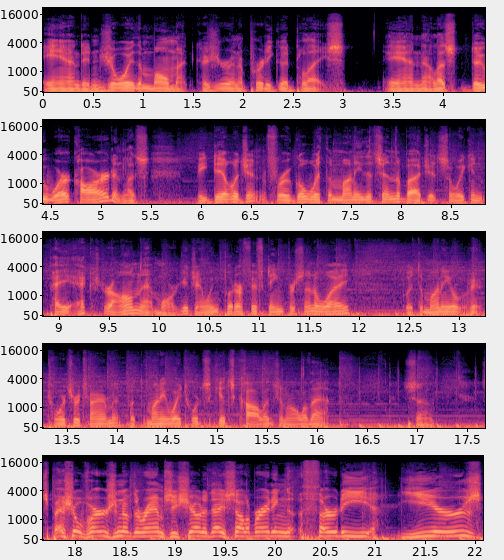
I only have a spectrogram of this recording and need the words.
and enjoy the moment because you're in a pretty good place. And now let's do work hard and let's be diligent and frugal with the money that's in the budget so we can pay extra on that mortgage and we can put our 15% away, put the money towards retirement, put the money away towards the kids' college and all of that. So, special version of the Ramsey Show today, celebrating 30 years.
